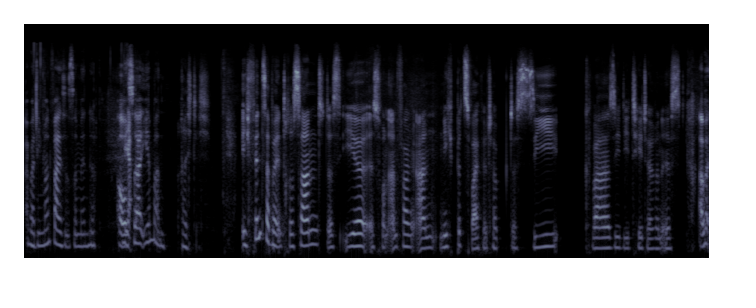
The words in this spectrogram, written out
Aber niemand weiß es am Ende. Außer ihr Mann. Richtig. Ich finde es aber interessant, dass ihr es von Anfang an nicht bezweifelt habt, dass sie quasi die Täterin ist. Aber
